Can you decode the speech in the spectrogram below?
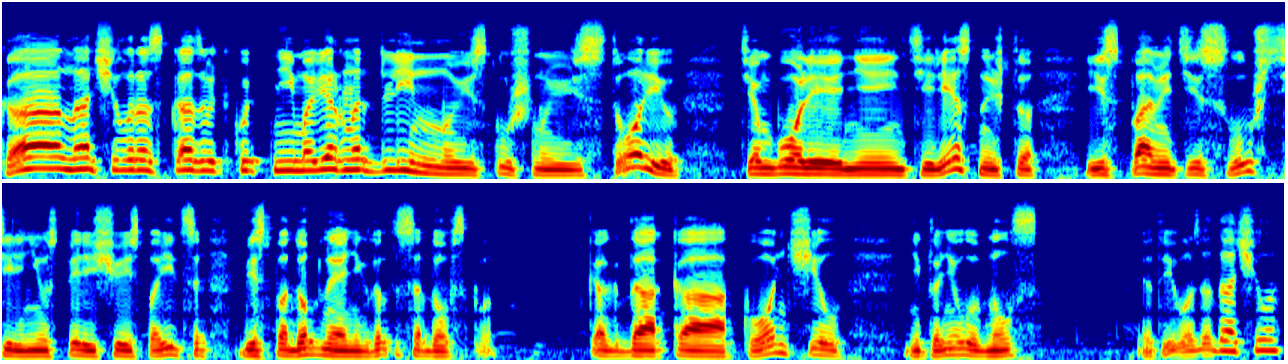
К начал рассказывать какую-то неимоверно длинную и скучную историю, тем более неинтересный, что из памяти слушателей не успели еще испариться бесподобные анекдоты Садовского. Когда Ка кончил, никто не улыбнулся. Это его задачило.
